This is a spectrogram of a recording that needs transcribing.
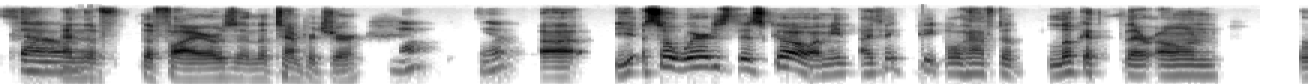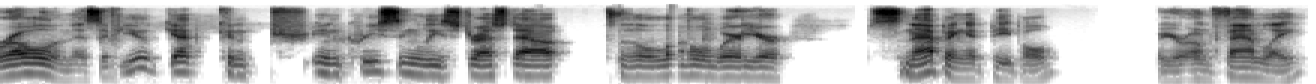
So and the the fires and the temperature. Yep. Yep. Uh, so where does this go? I mean, I think people have to look at their own role in this. If you get con- increasingly stressed out to the level where you're snapping at people or your own family,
